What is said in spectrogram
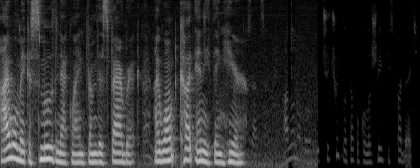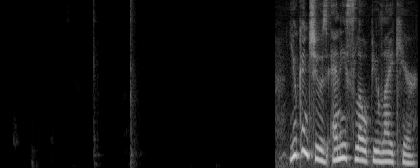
I will make a smooth neckline from this fabric. I won't cut anything here. You can choose any slope you like here.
